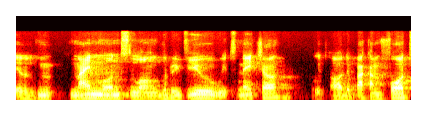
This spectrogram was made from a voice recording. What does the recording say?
a nine months long review with nature, with all the back and forth,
